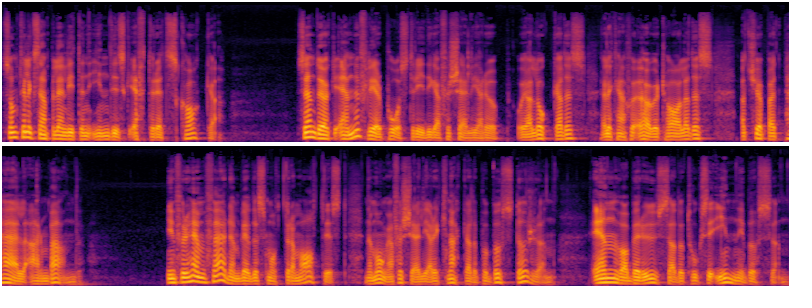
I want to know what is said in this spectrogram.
som till exempel en liten indisk efterrättskaka. Sen dök ännu fler påstridiga försäljare upp och jag lockades, eller kanske övertalades, att köpa ett pärlarmband. Inför hemfärden blev det smått dramatiskt när många försäljare knackade på bussdörren. En var berusad och tog sig in i bussen.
